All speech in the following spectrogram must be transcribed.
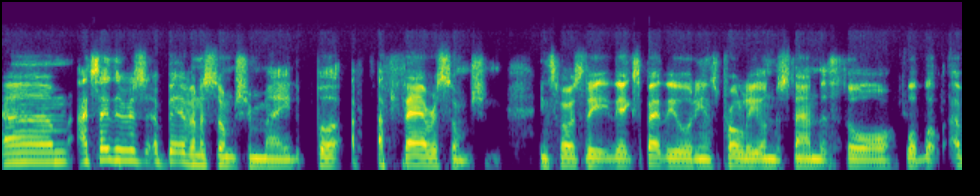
Um, I'd say there is a bit of an assumption made, but a, a fair assumption. Insofar as they, they expect the audience probably understand that Thor. Well, well uh,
